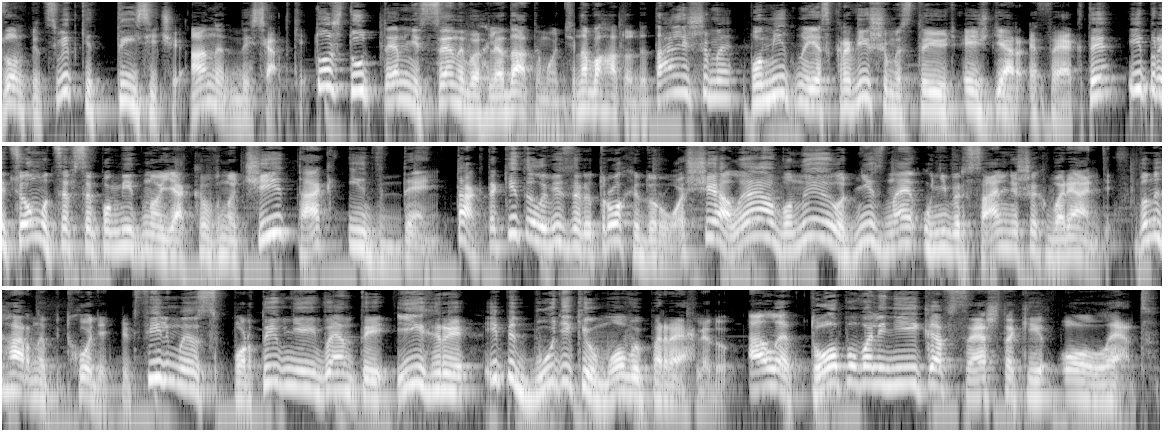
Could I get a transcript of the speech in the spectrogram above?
зон підсвітки тисячі, а не десятки. Тож тут темні сцени виглядатимуть набагато детальнішими, помітно яскравішими стають HDR-ефекти, і при цьому це все помітно як вночі, так і вдень. Так, такі телевізори трохи дорожчі, але вони одні з найуніверсальніших варіантів. Вони гарно підходять під фільми, спортивні івенти, ігри і під будь-які умови перегляду. Але топова лінійка все ж таки OLED.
